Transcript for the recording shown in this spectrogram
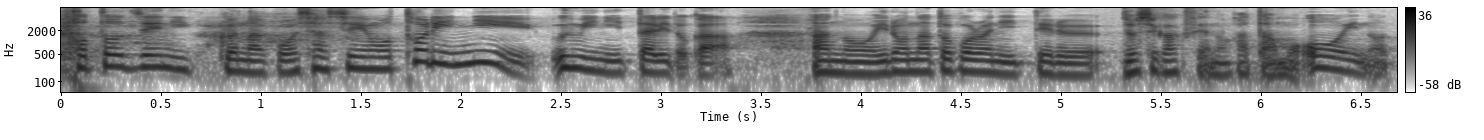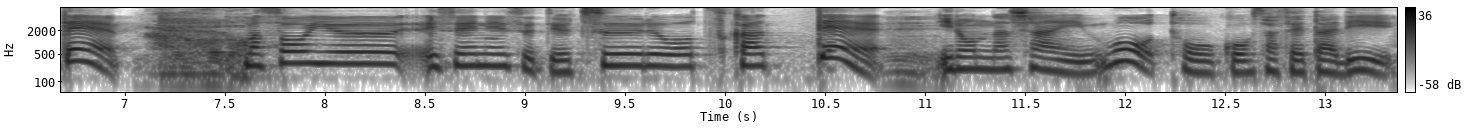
フォトジェニックなこう写真を撮りに海に行ったりとかあのいろんなところに行ってる女子学生の方も多いので、まあ、そういう SNS っていうツールを使ってうん。いろんな社員を投稿させたり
